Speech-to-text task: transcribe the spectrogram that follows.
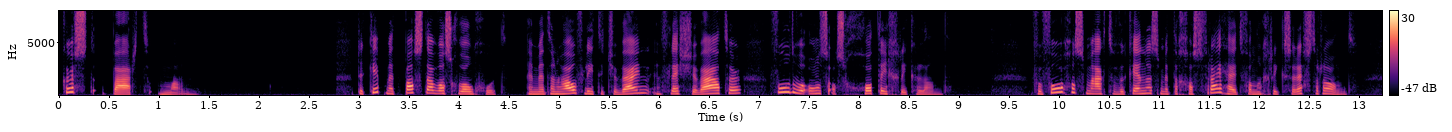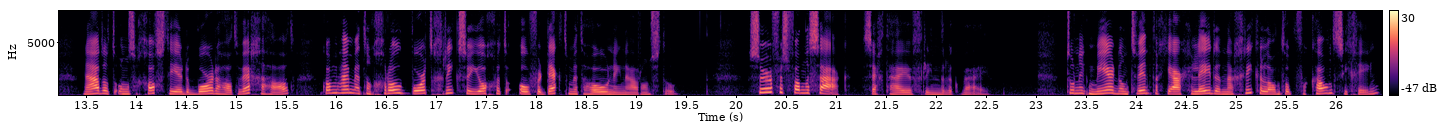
kustbaardman. De kip met pasta was gewoon goed en met een half litertje wijn en flesje water voelden we ons als god in Griekenland. Vervolgens maakten we kennis met de gastvrijheid van een Grieks restaurant. Nadat onze gastheer de borden had weggehaald, kwam hij met een groot bord Griekse yoghurt overdekt met honing naar ons toe. Service van de zaak, zegt hij er vriendelijk bij. Toen ik meer dan twintig jaar geleden naar Griekenland op vakantie ging,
